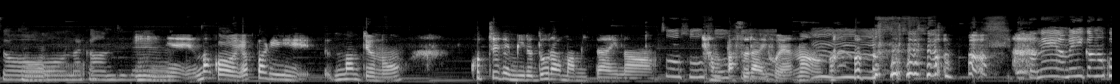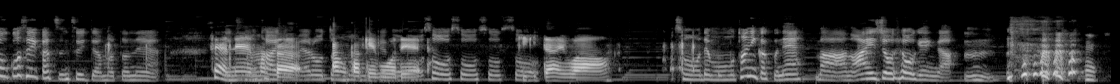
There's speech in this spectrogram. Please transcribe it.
そんな感じで。いい。ね。なんか、やっぱり、なんていうの？こっちで見るドラマみたいな。キャンパスライフやなうん。またね、アメリカの高校生活についてはまたね、そうやね、またけでそうそうそうそう。聞きたいわ。そう、でももうとにかくね、まあ、あの、愛情表現が、うん。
